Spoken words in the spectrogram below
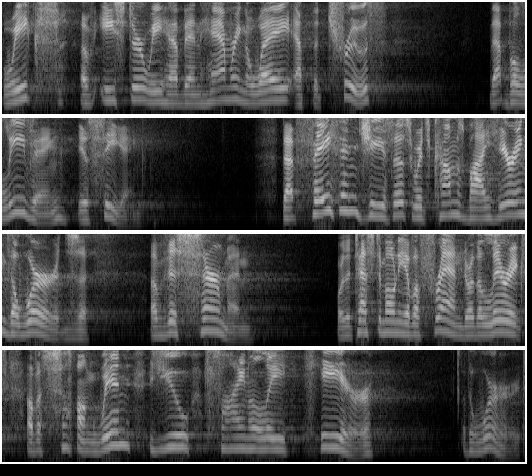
weeks of Easter, we have been hammering away at the truth that believing is seeing. That faith in Jesus, which comes by hearing the words of this sermon, or the testimony of a friend or the lyrics of a song, when you finally hear the word,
